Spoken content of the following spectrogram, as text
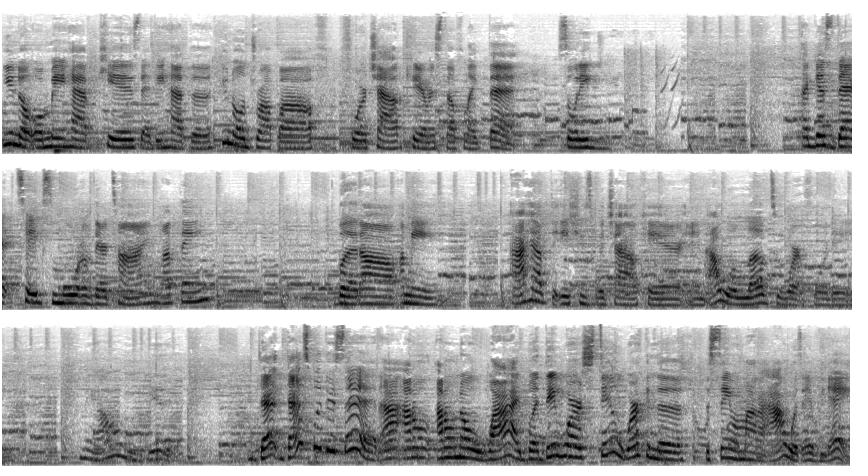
you know, or may have kids that they have to, you know, drop off for child care and stuff like that. So they I guess that takes more of their time, I think. But um, I mean, I have the issues with childcare, and I would love to work four days. Man, I don't get it. That that's what they said. I, I don't I don't know why, but they were still working the the same amount of hours every day.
